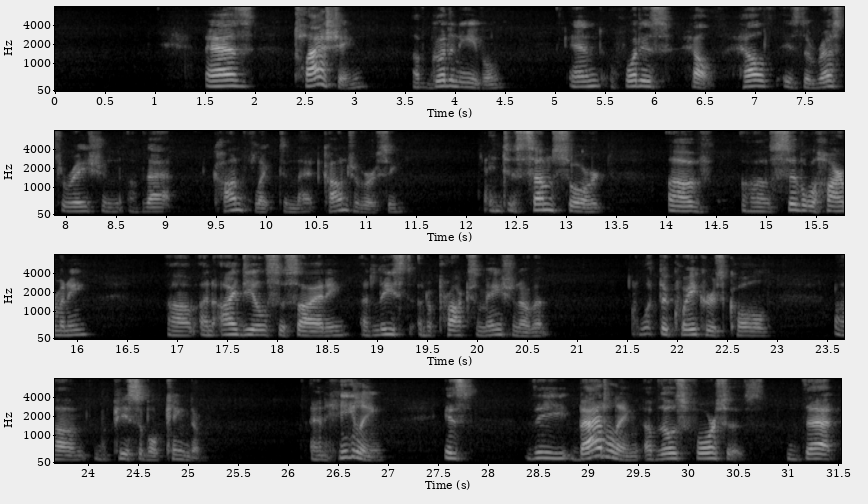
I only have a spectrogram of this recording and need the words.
as clashing of good and evil. And what is health? Health is the restoration of that conflict and that controversy into some sort of uh, civil harmony uh, an ideal society, at least an approximation of it, what the Quakers called um, the peaceable kingdom. And healing is the battling of those forces that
